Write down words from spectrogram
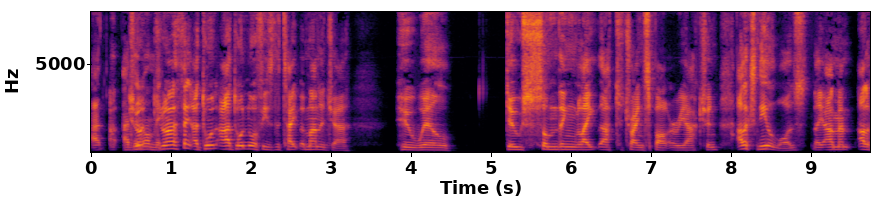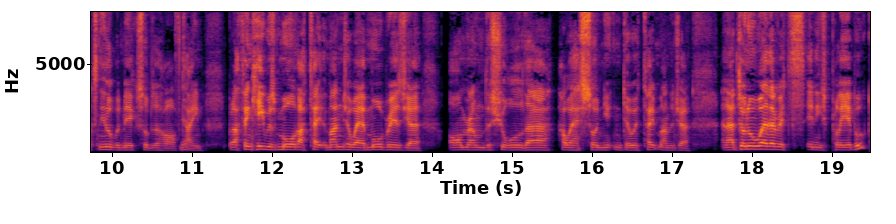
I, I do don't know, know. do you know what I think? I don't. I don't know if he's the type of manager who will do something like that to try and spark a reaction. Alex Neil was like I remember Alex Neil would make subs at half time, but I think he was more that type of manager where Mowbray is your arm round the shoulder, however son you can do it type manager. And I don't know whether it's in his playbook.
